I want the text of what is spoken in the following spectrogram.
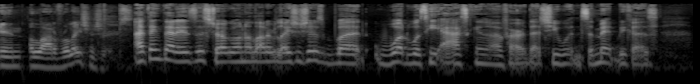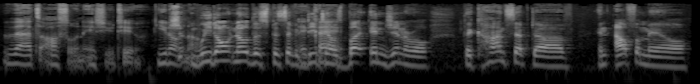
in a lot of relationships. I think that is a struggle in a lot of relationships, but what was he asking of her that she wouldn't submit? Because that's also an issue too. You don't know. We don't know the specific Okay. details, but in general, the concept of an alpha male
